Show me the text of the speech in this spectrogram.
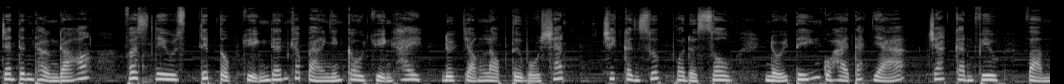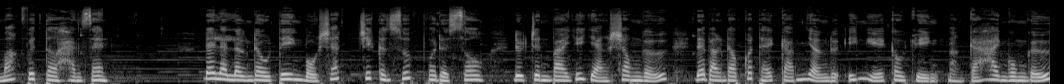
Trên tinh thần đó, First News tiếp tục chuyển đến các bạn những câu chuyện hay được chọn lọc từ bộ sách Chicken Soup for the Soul nổi tiếng của hai tác giả Jack Canfield và Mark Victor Hansen. Đây là lần đầu tiên bộ sách Chicken Soup for the Soul được trình bày dưới dạng song ngữ để bạn đọc có thể cảm nhận được ý nghĩa câu chuyện bằng cả hai ngôn ngữ.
